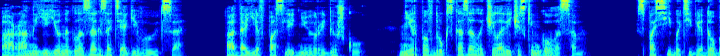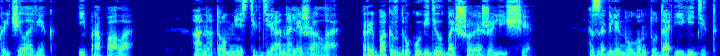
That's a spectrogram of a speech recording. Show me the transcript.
а раны ее на глазах затягиваются. А доев последнюю рыбешку, нерпа вдруг сказала человеческим голосом «Спасибо тебе, добрый человек», и пропала. А на том месте, где она лежала, рыбак вдруг увидел большое жилище. Заглянул он туда и видит,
